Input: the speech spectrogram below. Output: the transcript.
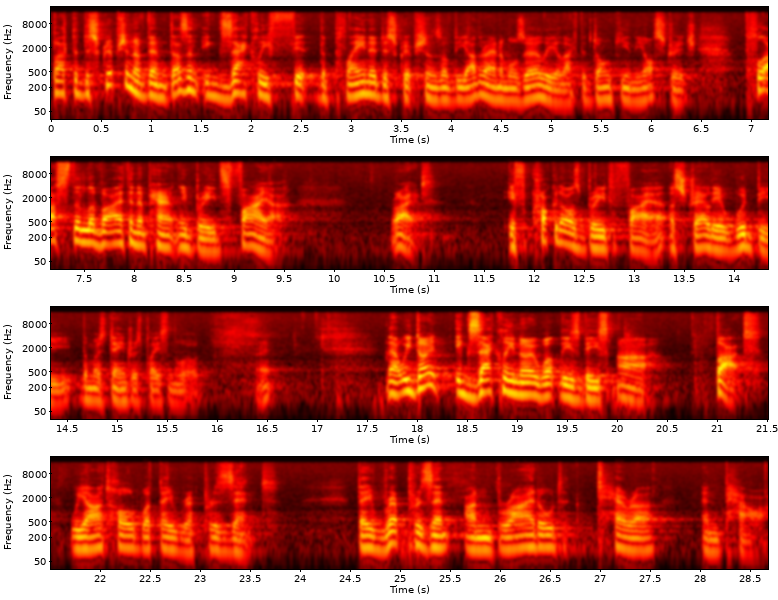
But the description of them doesn't exactly fit the plainer descriptions of the other animals earlier, like the donkey and the ostrich. Plus, the Leviathan apparently breathes fire. Right. If crocodiles breathe fire, Australia would be the most dangerous place in the world. Right? Now, we don't exactly know what these beasts are, but we are told what they represent. They represent unbridled terror and power.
